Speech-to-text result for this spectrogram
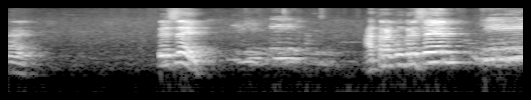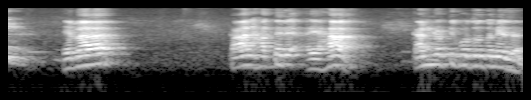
হ্যাঁ। হাত এবার হাতের হাত পর্যন্ত নিয়ে যান।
